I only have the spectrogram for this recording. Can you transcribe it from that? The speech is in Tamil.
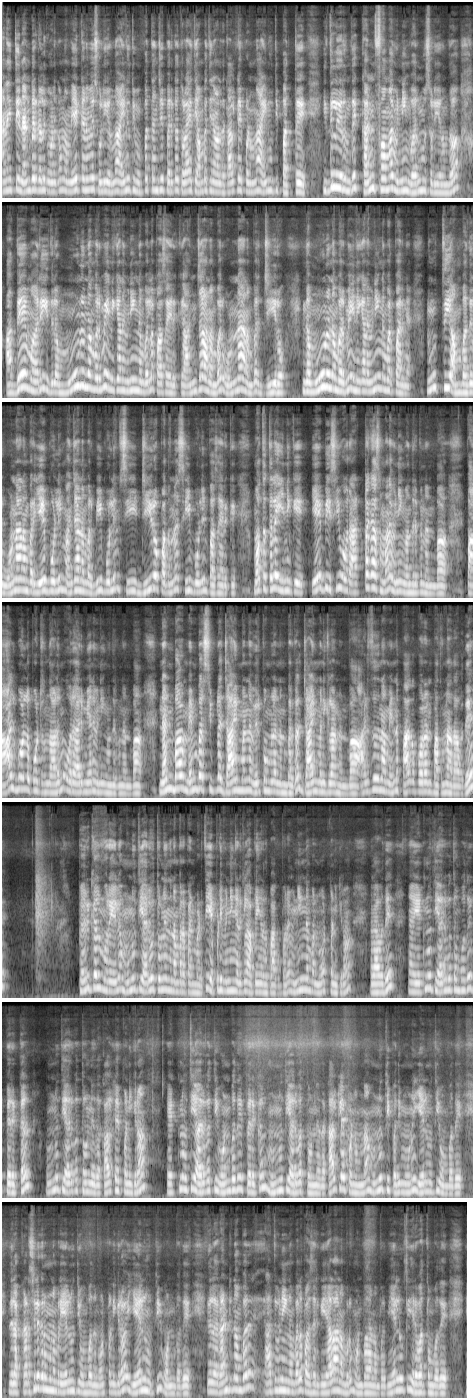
அனைத்து நண்பர்களுக்கு வணக்கம். நம்ம ஏற்கனவே சொல்லியிருந்தோம் ஐநூற்றி முப்பத்தஞ்சு பெருக்க தொள்ளாயிரத்தி ஐம்பத்தி நாலு கால்குலேட் பண்ணோம்னா ஐநூற்றி பத்து. இதிலிருந்து கன்ஃபார்மாக வின்னிங் வரும்னு சொல்லியிருந்தோம். அதே மாதிரி இதில் மூணு நம்பருமே இன்றைக்கான வின்னிங் நம்பரில் பாஸ் ஆகிருக்கு அஞ்சாம் நம்பர் ஒன்றாம் நம்பர் ஜீரோ இந்த மூணு நம்பருமே இன்றைக்கான வின்னிங் நம்பர் பாருங்கள் நூற்றி ஐம்பது. ஒன்றாம் நம்பர் ஏ போலியும் அஞ்சாம் நம்பர் பி போலியும் சி ஜீரோ பார்த்தோம்னா சி போலியும் பாஸ் ஆகிருக்கு மொத்தத்தில் இன்னைக்கு ஏபிசி ஒரு அட்டகாசமான வின்னிங் வந்திருக்கு நண்பா. இப்போ போலில் போட்டிருந்தாலும் ஒரு அருமையான வின்னிங் வந்திருக்கு நண்பா. நண்பா மெம்பர்ஷிப்பில் ஜாயின் பண்ண விருப்பமுள்ள நண்பர்கள் ஜாயின் பண்ணிக்கலாம் நண்பா. அடுத்தது நாம் என்ன பார்க்க போகிறோன்னு பார்த்தோம்னா அதாவது பெருக்கல் முறையில் முந்நூற்றி அறுபத்தொன்று இந்த நம்பரை பயன்படுத்தி எப்படி வின்னிங் எடுக்கலாம் அப்படிங்கிறத பார்க்க போகிறோம் வின்னிங் நம்பர் நோட் பண்ணிக்கிறோம். அதாவது எட்நூற்றி அறுபத்தொம்போது பெருக்கல் முந்நூற்றி அறுபத்தொன்று இதை கால்குலேட் பண்ணிக்கிறோம். எட்நூற்றி அறுபத்தி ஒன்பது பெருக்கல் முந்நூற்றி அறுபத்தொன்று அதை கால்குலேட் பண்ணோம்னா முந்நூற்றி பதிமூணு எழுநூற்றி ஒம்பது இதில் கடைசியில் இருக்கிற நம்பர் எழுநூற்றி ஒம்பது நோட் பண்ணிக்கிறோம். எழுநூற்றி ஒன்பது. இதில் ரெண்டு நம்பர் அடுத்த நம்பரில் பாஸ் இருக்குது ஏழாம் நம்பரும் ஒன்பதாம் நம்பரும் எழுநூற்றி இருபத்தொம்பது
